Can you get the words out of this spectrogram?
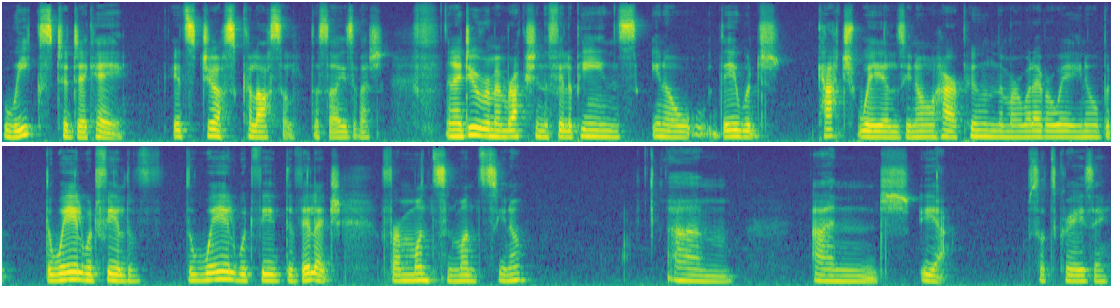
weeks to decay. It's just colossal the size of it. And I do remember actually in the Philippines, you know, they would catch whales, you know, harpoon them or whatever way, you know, but the whale would feed the the whale would feed the village for months and months, you know. Um, and yeah, so it's crazy.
